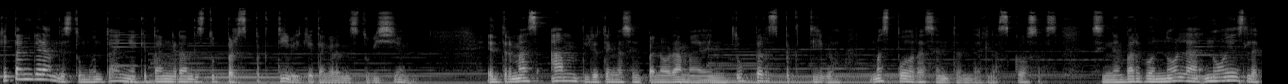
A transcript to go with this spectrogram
¿Qué tan grande es tu montaña? ¿Qué tan grande es tu perspectiva? ¿Y qué tan grande es tu visión? Entre más amplio tengas el panorama en tu perspectiva, más podrás entender las cosas. Sin embargo, no, la, no es la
